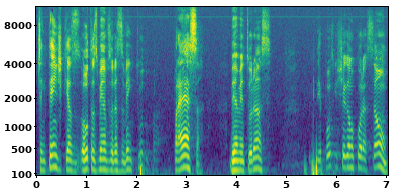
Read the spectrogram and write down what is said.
Você entende que as outras bem-aventuranças vêm tudo para essa bem-aventurança? Depois que chega no coração,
